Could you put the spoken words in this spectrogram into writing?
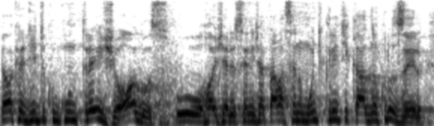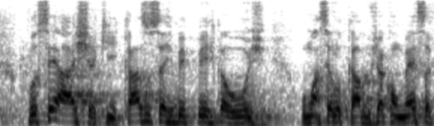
Eu acredito que com três jogos o Rogério Ceni já estava sendo muito criticado no Cruzeiro. Você acha que caso o CRB perca hoje, o Marcelo Cabo já começa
